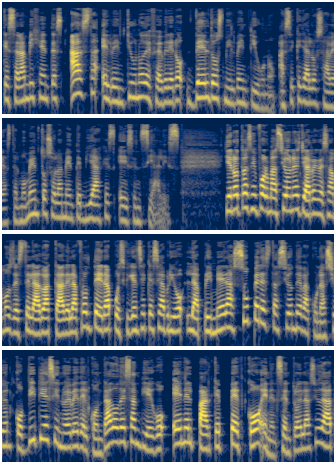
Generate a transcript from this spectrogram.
que estarán vigentes hasta el 21 de febrero del 2021. Así que ya lo sabe, hasta el momento solamente viajes esenciales. Y en otras informaciones, ya regresamos de este lado acá de la frontera, pues fíjense que se abrió la primera superestación de vacunación COVID-19 del condado de San Diego en el Parque Petco, en el centro de la ciudad,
